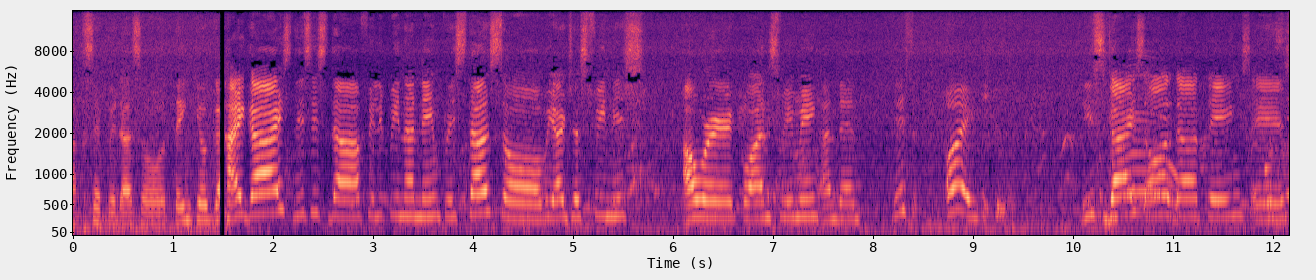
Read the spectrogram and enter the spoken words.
accept with us. So thank you guys hi guys. This is the Filipina name Crystal. So we are just finished our kuan swimming and then this oi these guys all the things is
